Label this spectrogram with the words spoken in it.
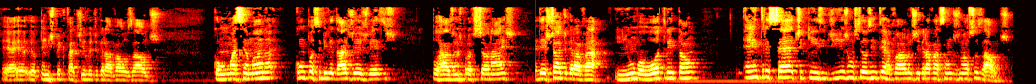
é, eu tenho expectativa de gravar os áudios com uma semana, com possibilidade de, às vezes, por razões profissionais, deixar de gravar em uma ou outra. Então, entre 7 e 15 dias vão ser os intervalos de gravação dos nossos áudios.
